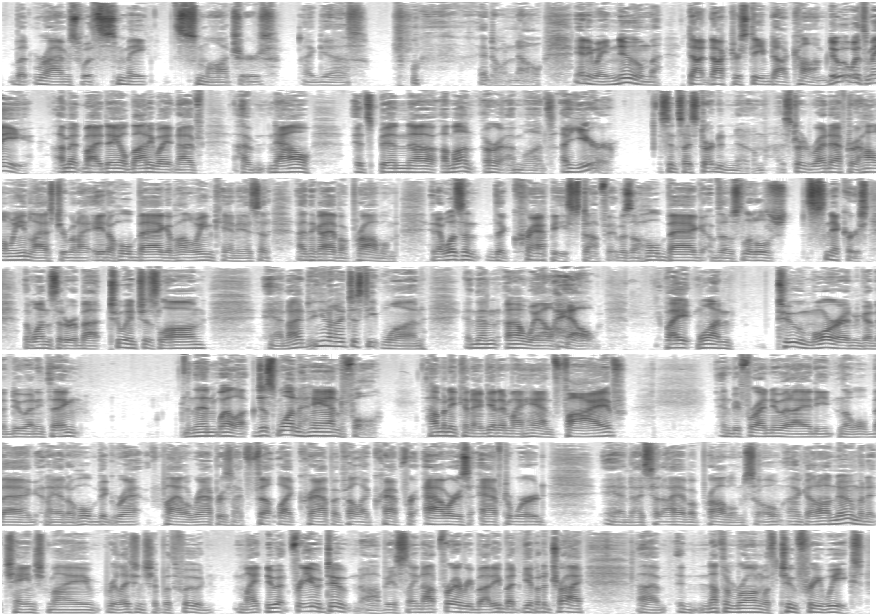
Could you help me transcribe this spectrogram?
but rhymes with smate smotchers, I guess. I don't know. Anyway, noom.drsteve.com. Do it with me. I'm at my ideal body weight, and I've I've now it's been uh, a month or a month, a year since I started Noom. I started right after Halloween last year when I ate a whole bag of Halloween candy. I said, I think I have a problem. And it wasn't the crappy stuff, it was a whole bag of those little Snickers, the ones that are about two inches long. And I, you know, I just eat one. And then, uh, well, hell, if I ate one two more isn't going to do anything. And then, well, just one handful. How many can I get in my hand? Five. And before I knew it, I had eaten the whole bag, and I had a whole big ra- pile of wrappers, and I felt like crap. I felt like crap for hours afterward. And I said, I have a problem. So I got on Noom, and it changed my relationship with food. might do it for you too. Obviously, not for everybody, but give it a try. Uh, nothing wrong with two free weeks.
